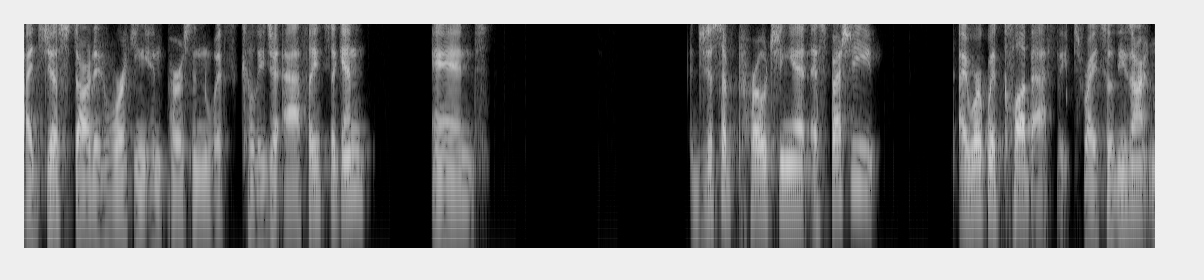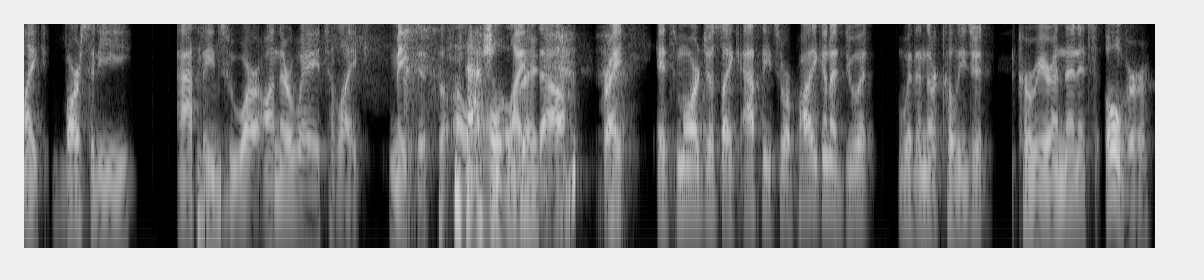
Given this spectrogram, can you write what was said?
I just started working in person with collegiate athletes again. And just approaching it, especially I work with club athletes, right? So these aren't like varsity athletes mm-hmm. who are on their way to like make this the, a Nationals, whole right. lifestyle, right. It's more just like athletes who are probably going to do it within their collegiate career and then it's over.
